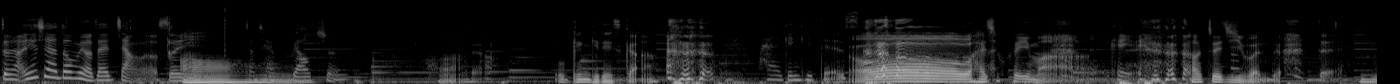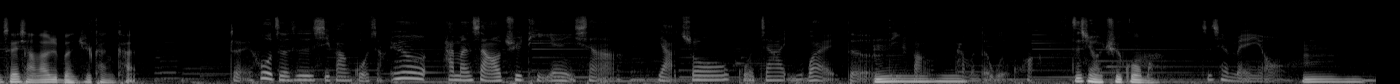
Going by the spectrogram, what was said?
对啊，因为现在都没有在讲了，所以哦，讲起来不标准。好啊。对啊。我跟 g ですか？嗨 g e n k i des。哦，还是可以嘛，可以。靠最基本的。对嗯，所以想到日本去看看。对，或者是西方国家，因为还蛮想要去体验一下亚洲国家以外的地方，嗯他们的文化。 之前有去过吗？之前没有。嗯，嗯，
